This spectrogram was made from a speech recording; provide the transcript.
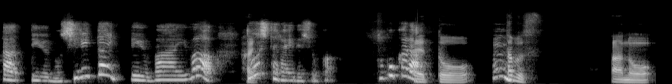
ターっていうのを知りたいっていう場合は、はいどうしたらいいでしょうか、そこから。えっと、うん。多分、あの、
